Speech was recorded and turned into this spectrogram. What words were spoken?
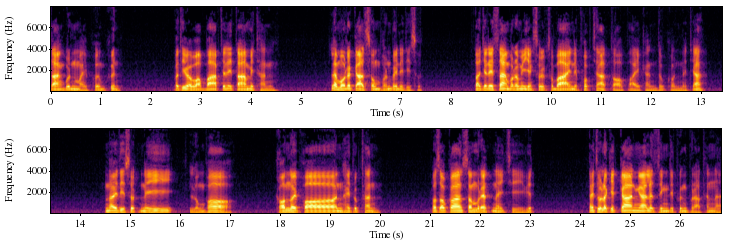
สร้างบุญใหม่เพิ่มขึ้นเพื่อที่ว่าบาปจะได้ตามไม่ทัน และหมดโอกาสส่งผลไปในที่สุด เราจะได้สร้างบารมีอย่างสะดวกสบายในภพชาติต่อไปกันทุกคนนะจ๊ะ ในที่สุดนี้หลวงพ่อ ขออำนวยพรให้ทุกท่าน ประสบความสำเร็จในชีวิต ในธุรกิจการงานและสิ่งที่พึงปรารถนา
